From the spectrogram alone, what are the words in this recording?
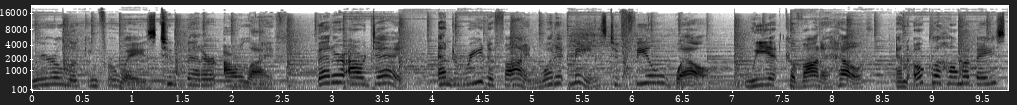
we're looking for ways to better our life, better our day, and redefine what it means to feel well. We at Kavana Health, an Oklahoma based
